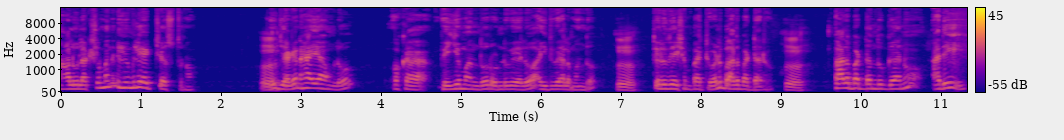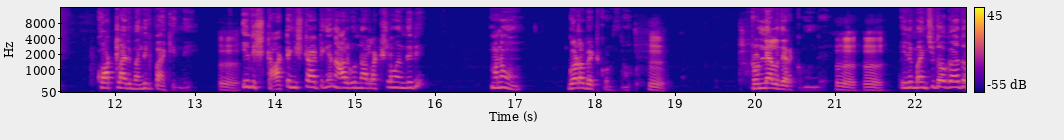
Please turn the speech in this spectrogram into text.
నాలుగు లక్షల మందిని హ్యూమిలియేట్ చేస్తున్నాం. జగన్ హయాంలో ఒక వెయ్యి మందో రెండు వేలు ఐదు వేల మందో తెలుగుదేశం పార్టీ వాళ్ళు బాధపడ్డారు. బాధపడ్డందుకు గాను అది కోట్లాది మందికి పాకింది. ఇది స్టార్టింగ్ స్టార్టింగ్ నాలుగున్నర లక్షల మందిని మనం గొడవ పెట్టుకుంటున్నాం. ఉమ్, రెండేళ్ళ తిరగకముందే. ఇది మంచిదో కాదో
